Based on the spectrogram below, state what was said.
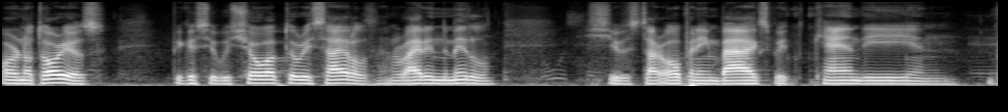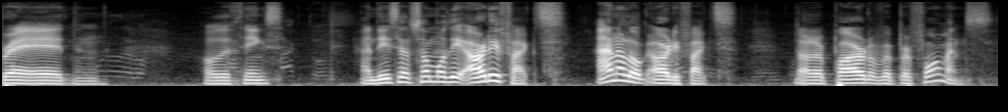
or notorious, because she would show up to recitals and right in the middle, she would start opening bags with candy and bread and other things. And these are some of the artifacts, analog artifacts, that are part of a performance.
